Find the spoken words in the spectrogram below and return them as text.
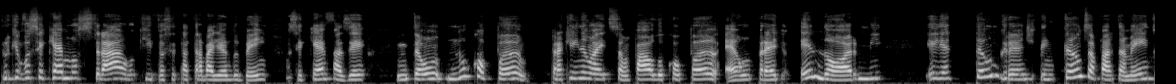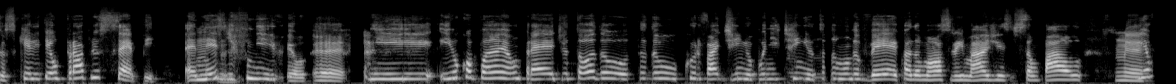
porque você quer mostrar o que você está trabalhando bem, você quer fazer. Então, no Copan, para quem não é de São Paulo, o Copan é um prédio enorme. Ele é tão grande, tem tantos apartamentos, que ele tem o próprio CEP. É uhum. nesse nível. É. E, e o Copan é um prédio todo, todo curvadinho, bonitinho, todo mundo vê quando mostra imagens de São Paulo. É. E eu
